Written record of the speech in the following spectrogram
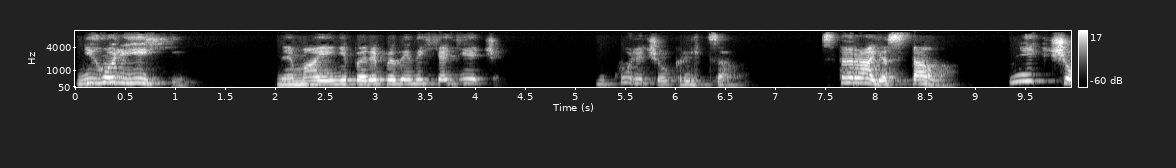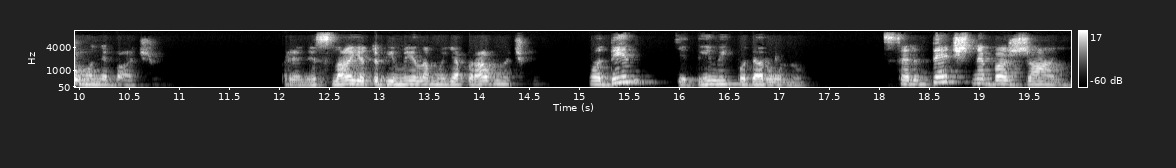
ні горіхів, немає ні перепелиних яєчок, ні курячого крильця. Стара я стала, нічого не бачу. Принесла я тобі, мила моя правнучку, один єдиний подарунок сердечне бажання.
